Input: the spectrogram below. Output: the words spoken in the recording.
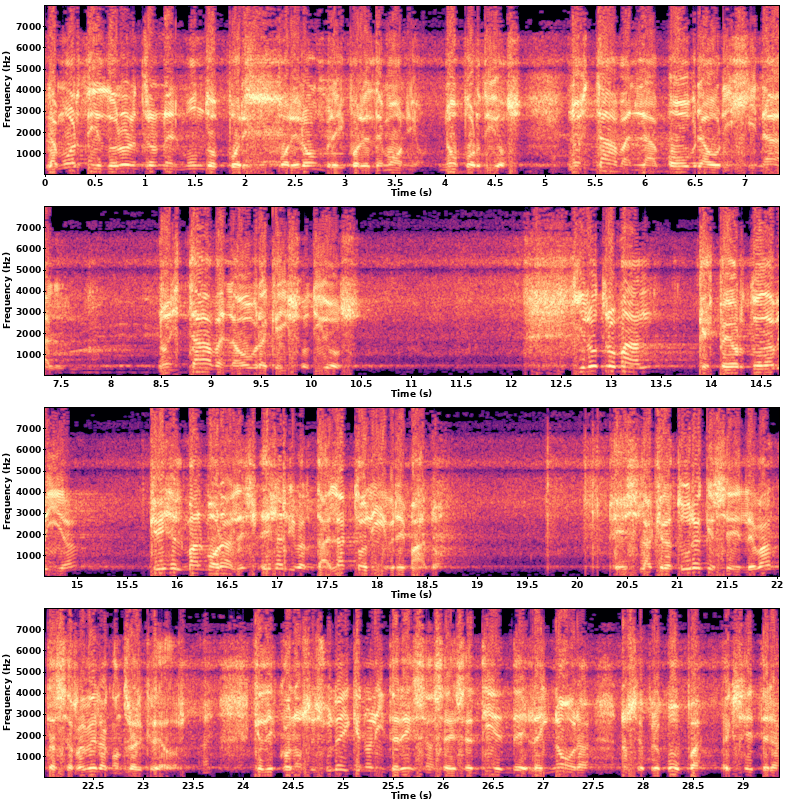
La muerte y el dolor entraron en el mundo por el hombre y por el demonio, no por Dios. No estaba en la obra original, no estaba en la obra que hizo Dios. Y el otro mal, que es peor todavía, que es el mal moral, es, la libertad, el acto libre malo. Es la criatura que se levanta, se revela contra el Creador, ¿eh? que desconoce su ley, que no le interesa, se desentiende, la ignora, no se preocupa, etc.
